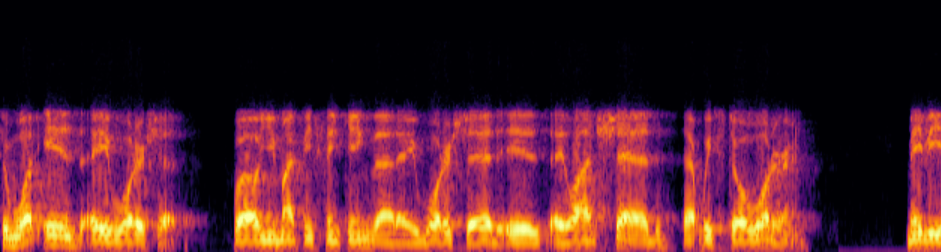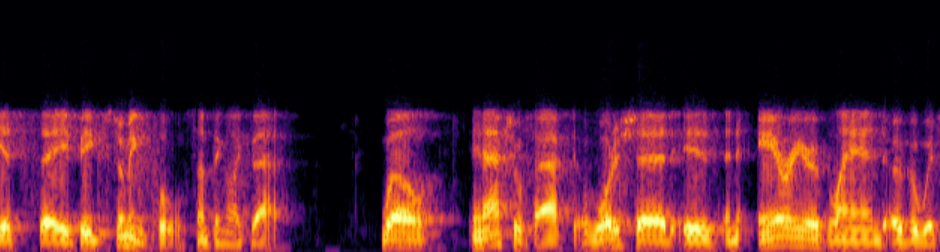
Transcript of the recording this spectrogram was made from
So what is a watershed? Well, you might be thinking that a watershed is a large shed that we store water in. Maybe it's a big swimming pool, something like that. Well, in actual fact, a watershed is an area of land over which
